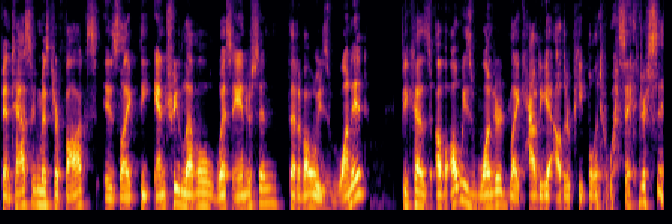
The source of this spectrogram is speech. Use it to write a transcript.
Fantastic Mr. Fox is like the entry level Wes Anderson that I've always wanted because I've always wondered like how to get other people into Wes Anderson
